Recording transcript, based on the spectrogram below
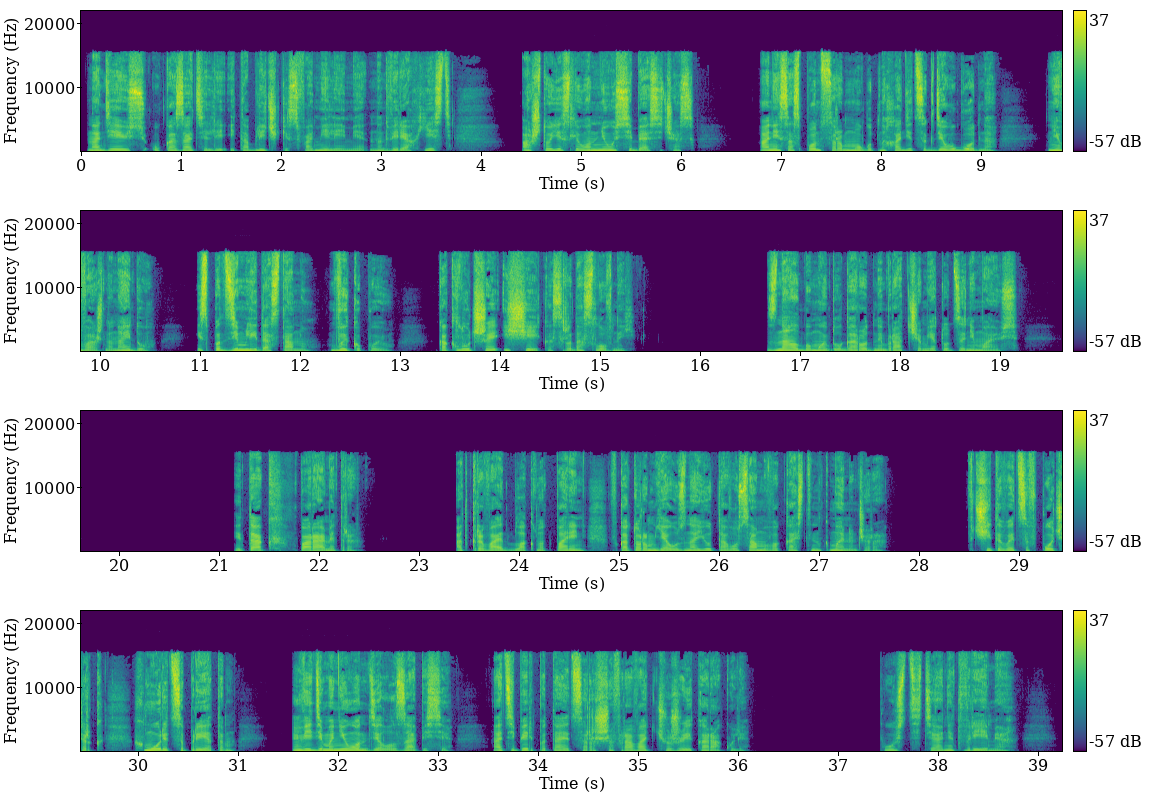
Надеюсь, указатели и таблички с фамилиями на дверях есть, а что, если он не у себя сейчас? Они со спонсором могут находиться где угодно. Неважно, найду. Из-под земли достану, выкопаю как лучшая ищейка с родословной. Знал бы мой благородный брат, чем я тут занимаюсь. Итак, параметры. Открывает блокнот парень, в котором я узнаю того самого кастинг-менеджера. Вчитывается в почерк, хмурится при этом. Видимо, не он делал записи, а теперь пытается расшифровать чужие каракули. Пусть тянет время,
